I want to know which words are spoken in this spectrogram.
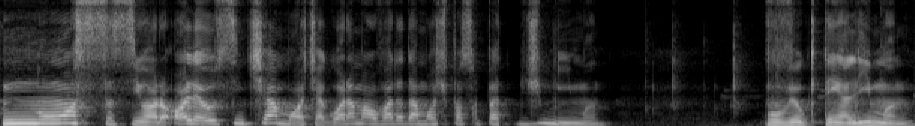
Nossa senhora. Olha, eu senti a morte. Agora a malvada da morte passou perto de mim, mano. Vou ver o que tem ali, mano.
